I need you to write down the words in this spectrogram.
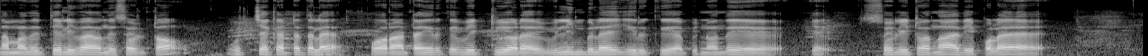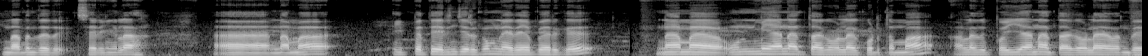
நம்ம வந்து தெளிவாக வந்து சொல்லிட்டோம். உச்சக்கட்டத்தில் போராட்டம் இருக்குது வெற்றியோட விளிம்பில் இருக்குது அப்படின்னு வந்து சொல்லிட்டு வந்தோம். அதே போல் நடந்தது. சரிங்களா? நம்ம இப்போ தெரிஞ்சிருக்கும் நிறைய பேருக்கு. நாம் உண்மையான தகவலை கொடுத்தோமா? அல்லது பொய்யான தகவலை வந்து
